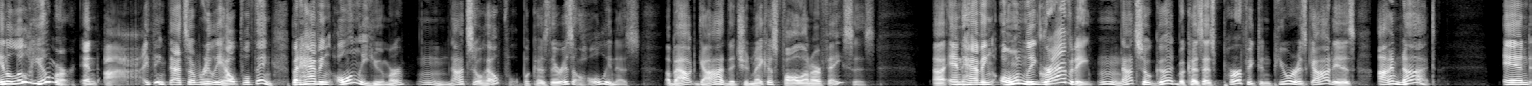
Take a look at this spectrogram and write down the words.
in a little humor. And I think that's a really helpful thing. But having only humor, mm, not so helpful because there is a holiness about God that should make us fall on our faces. Uh, and having only gravity, mm, not so good because as perfect and pure as God is, I'm not. And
